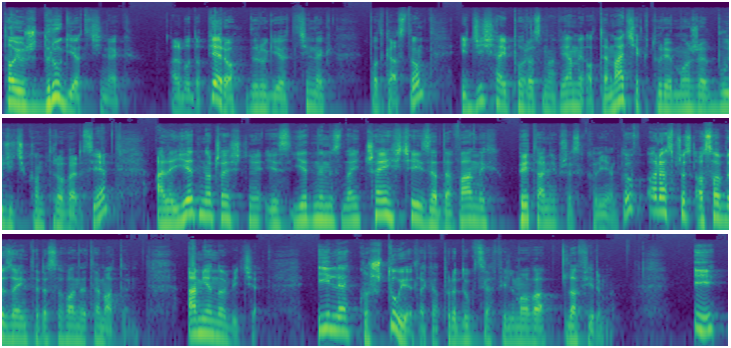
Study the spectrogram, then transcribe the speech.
To już drugi odcinek, albo dopiero drugi odcinek podcastu i dzisiaj porozmawiamy o temacie, który może budzić kontrowersje, ale jednocześnie jest jednym z najczęściej zadawanych pytań przez klientów oraz przez osoby zainteresowane tematem, a mianowicie – ile kosztuje taka produkcja filmowa dla firm. I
